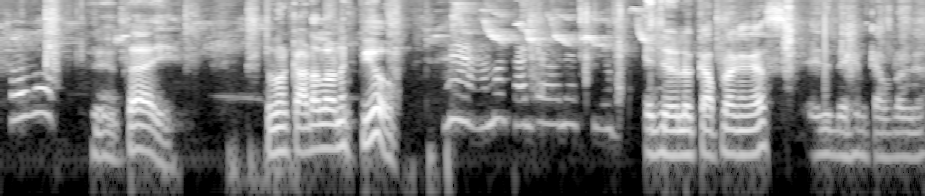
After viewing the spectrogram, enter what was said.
খাব। হ্যাঁ, তাই? তোমার হ্যাঁ কাঁচা অনেক প্রিয়। এই যে হলো কাপড়াঙ্গা গাছ। এই যে দেখেন কাপড়াঙ্গা।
